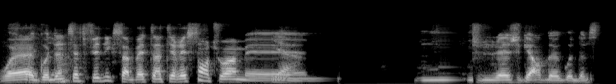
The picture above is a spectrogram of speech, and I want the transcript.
Ouais, Golden State Phoenix, ça va être intéressant, tu vois, mais je, je garde Golden State.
